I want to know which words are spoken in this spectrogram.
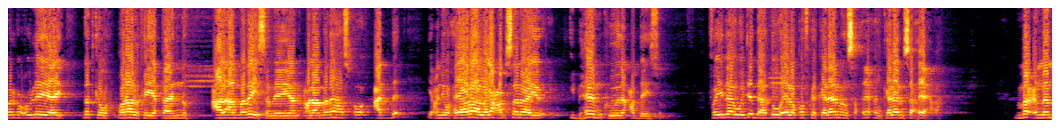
Marka wuxuu leeyahay dadka wax qoraalka yaqaano calaamaday sameeyaan calaamadahaas oo cadd yacni waxyaabaha laga cabsanayo ibhaamkooda caddayso. Fa idaa wajada hadduu helo qofka kalaaman saxiixan kalaam saxiix ah macnan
